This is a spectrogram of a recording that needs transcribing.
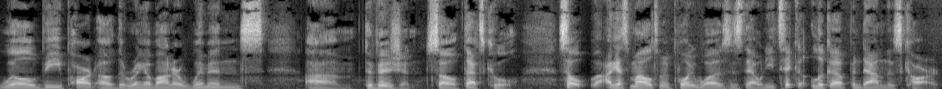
will be part of the Ring of Honor women's um, division. So that's cool. So I guess my ultimate point was is that when you take a look up and down this card,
